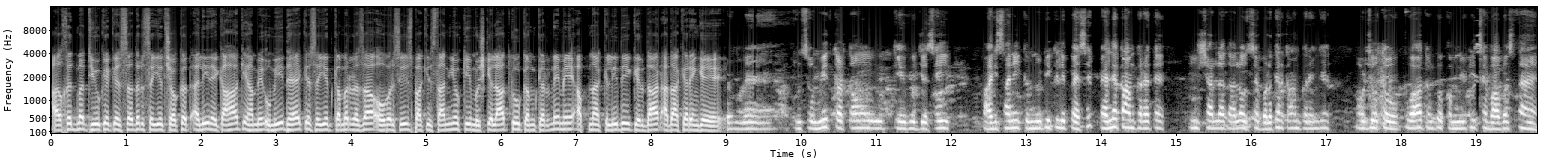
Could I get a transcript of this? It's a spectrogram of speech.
الخدمت یو کے صدر سید شوکت علی نے کہا کہ ہمیں امید ہے کہ سید قمر رضا اوورسیز پاکستانیوں کی مشکلات کو کم کرنے میں اپنا کلیدی کردار ادا کریں گے۔ میں ان سے امید کرتا ہوں کہ وہ جیسے ہی پاکستانی کمیونٹی کے لیے پیسے پہلے کام کر رہے تھے، انشاءاللہ تعالی اس سے بڑھ کر کام کریں گے۔ اور جو توقعات ان کو کمیونٹی سے وابستہ ہیں،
